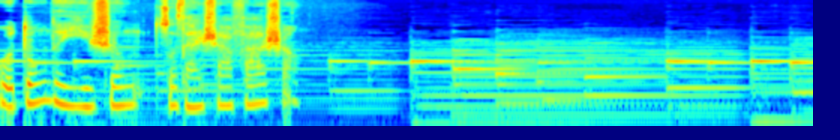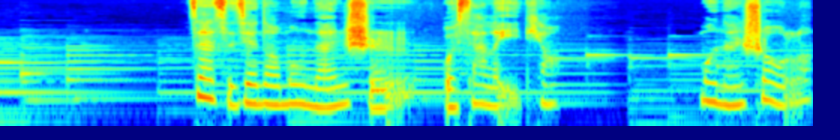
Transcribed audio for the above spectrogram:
我咚的一声坐在沙发上。再次见到梦楠时，我吓了一跳。梦楠瘦了，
